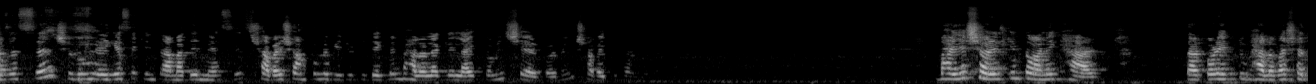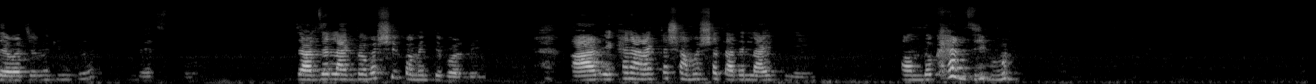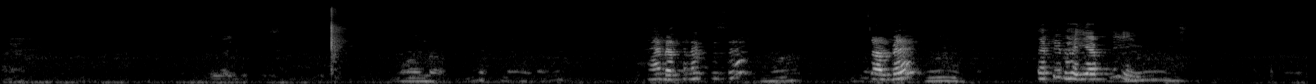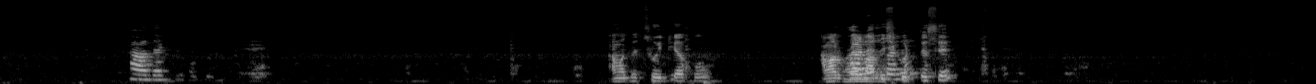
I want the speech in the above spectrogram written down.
বাজাচ্ছে শুরু হয়ে গেছে কিন্তু আমাদের মেসেজ সবাই সম্পূর্ণ ভিডিওটি দেখবেন, ভালো লাগলে লাইক কমেন্ট শেয়ার করবেন। সবাইকে ধন্যবাদ। ভাইয়ের শরীর কিন্তু অনেক হার্ড তারপরে একটু ভালোবাসা দেওয়ার জন্য কিন্তু ব্যস্ত। যার যা লাগবে অবশ্যই কমেন্টে বলবেন। আর এখানে আরেকটা সমস্যা, তাদের লাইফ নেই। অন্ধকার জীবন। হ্যাঁ ব্যথা লাগতেছে। চলবে? হ্যাপি ভাই আপনি? খাওয়া দেখতে থাকি। আমাদের ছুইটি আপু আমার ভাই মালিশ করতেছে।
